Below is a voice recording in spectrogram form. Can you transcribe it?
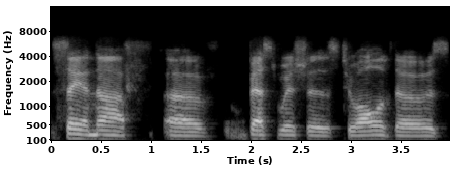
say enough of best wishes to all of those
